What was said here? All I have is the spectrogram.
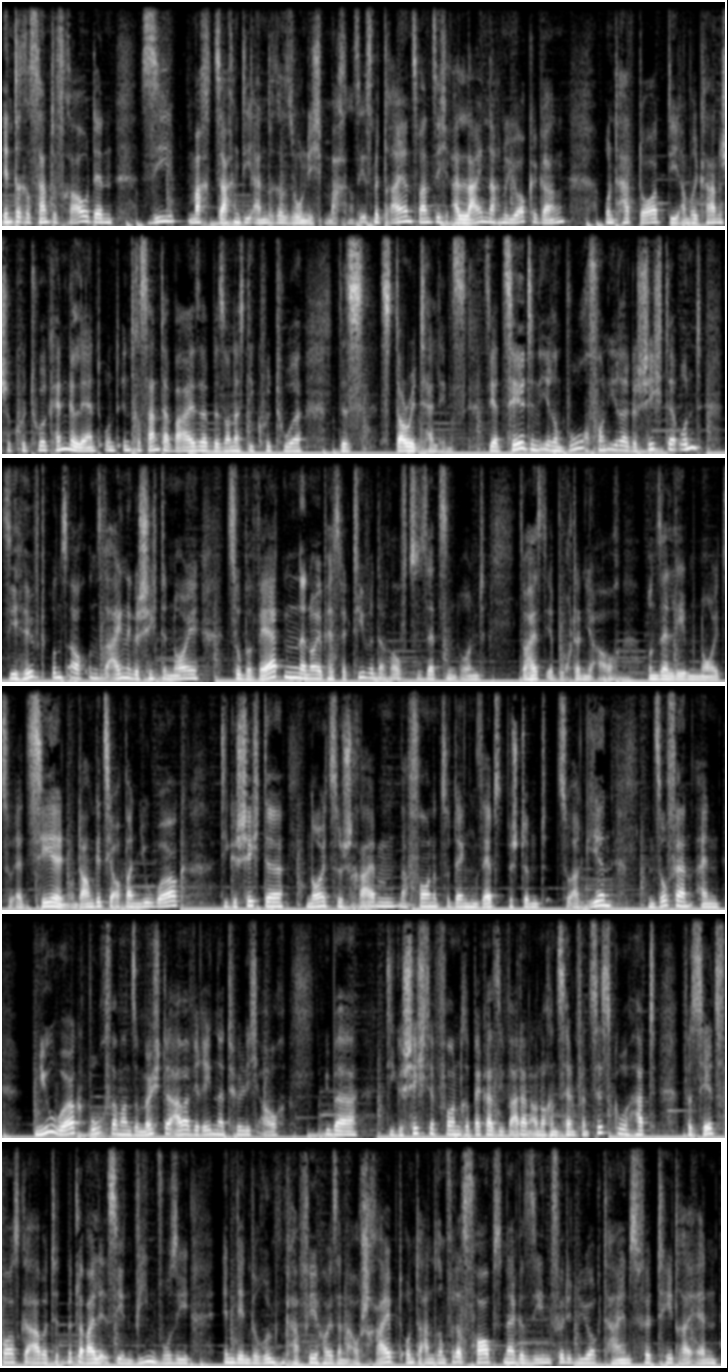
interessante Frau, denn sie macht Sachen, die andere so nicht machen. Sie ist mit 23 allein nach New York gegangen und hat dort die amerikanische Kultur kennengelernt und interessanterweise besonders die Kultur des Storytellings. Sie erzählt in ihrem Buch von ihrer Geschichte und sie hilft uns auch unsere eigene Geschichte neu zu bewerten, eine neue Perspektive darauf zu setzen und so heißt ihr Buch dann ja auch, unser Leben neu zu erzählen. Und darum geht es ja auch bei New Work, die Geschichte neu zu schreiben, nach vorne zu denken, selbstbestimmt zu agieren. Insofern ein New Work Buch, wenn man so möchte, aber wir reden natürlich auch über die Geschichte von Rebecca. Sie war dann auch noch in San Francisco, hat für Salesforce gearbeitet. Mittlerweile ist sie in Wien, wo sie in den berühmten Kaffeehäusern auch schreibt, unter anderem für das Forbes Magazine, für die New York Times, für T3N.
